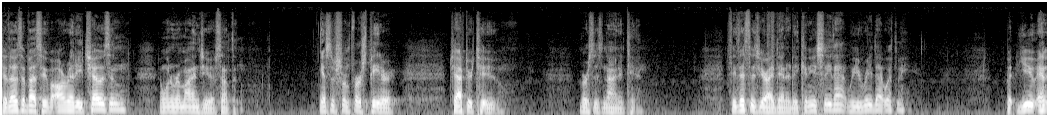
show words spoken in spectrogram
To those of us who've already chosen, I want to remind you of something. This is from 1 Peter chapter 2, verses 9 and 10. See, this is your identity. Can you see that? Will you read that with me? But you, and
